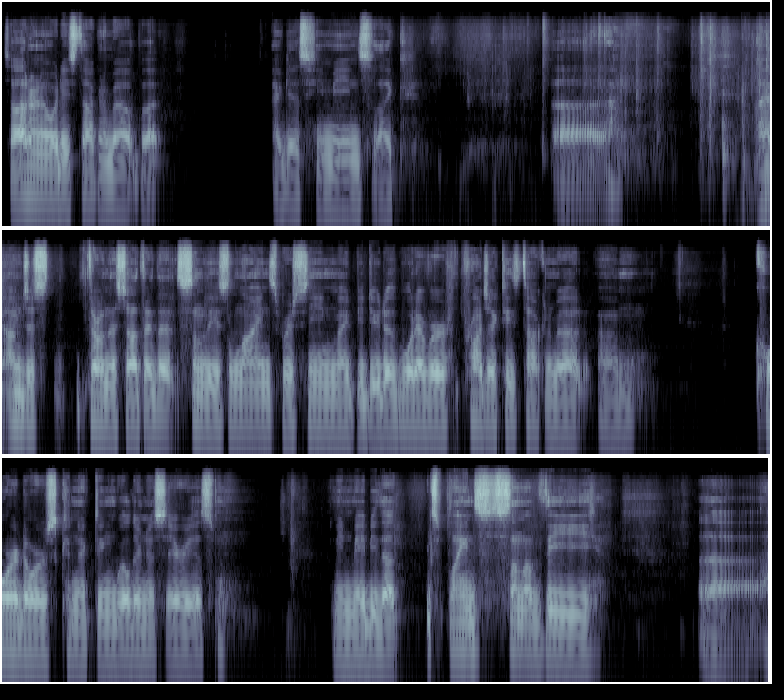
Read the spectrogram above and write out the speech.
So I don't know what he's talking about, but I guess he means like. Uh, I, I'm just throwing this out there that some of these lines we're seeing might be due to whatever project he's talking about. Um, corridors connecting wilderness areas. I mean, maybe that explains some of the uh,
